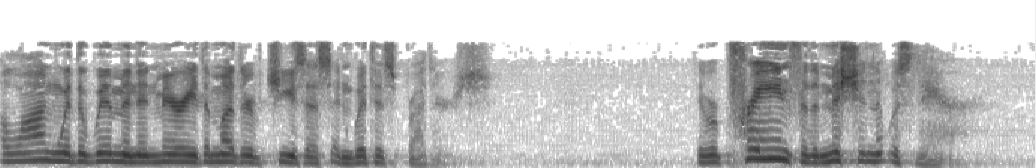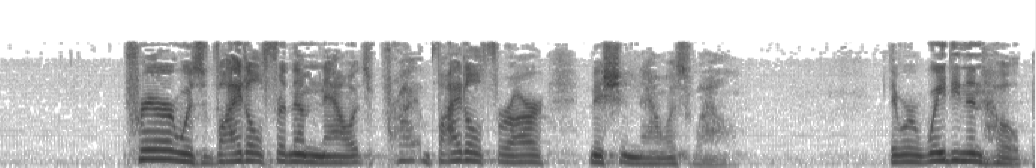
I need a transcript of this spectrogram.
along with the women and Mary, the mother of Jesus, and with his brothers. They were praying for the mission that was there. Prayer was vital for them now. It's vital for our mission now as well. They were waiting in hope.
